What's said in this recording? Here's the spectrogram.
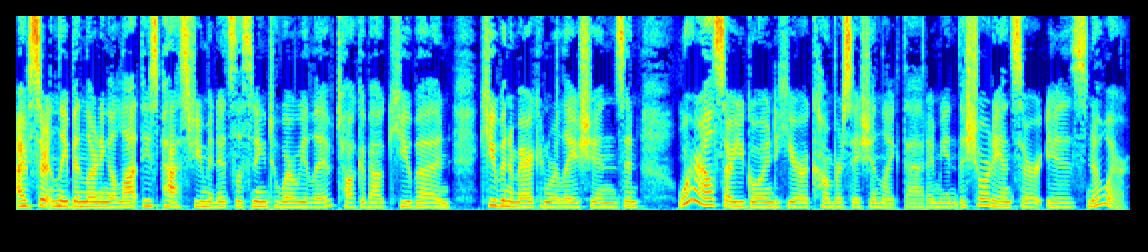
I've certainly been learning a lot these past few minutes listening to Where We Live talk about Cuba and Cuban American relations. And where else are you going to hear a conversation like that? I mean, the short answer is nowhere.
